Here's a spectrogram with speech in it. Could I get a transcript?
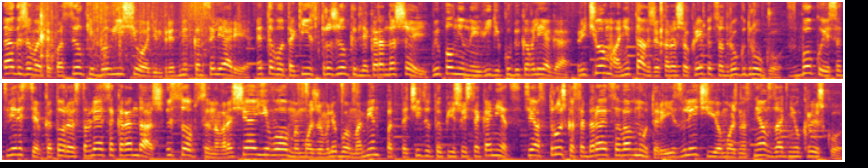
Также в этой посылке был еще один предмет канцелярии. Это вот такие стружилки для карандашей, выполненные в виде кубиков лего. Причем они также хорошо крепятся друг к другу. Сбоку есть отверстие, в которое вставляется карандаш. И собственно, вращая его, мы можем в любой момент подточить затупившийся конец. Вся стружка собирается вовнутрь и извлечь ее можно сняв заднюю крышку.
